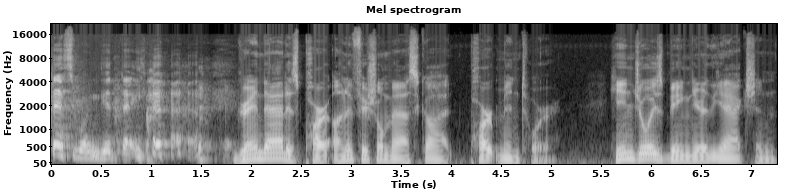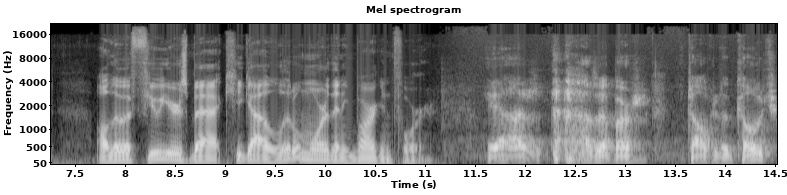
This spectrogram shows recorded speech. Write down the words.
That's one good thing. Granddad is part unofficial mascot, part mentor. He enjoys being near the action, although a few years back he got a little more than he bargained for. Yeah, I was, I was up there talking to the coach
